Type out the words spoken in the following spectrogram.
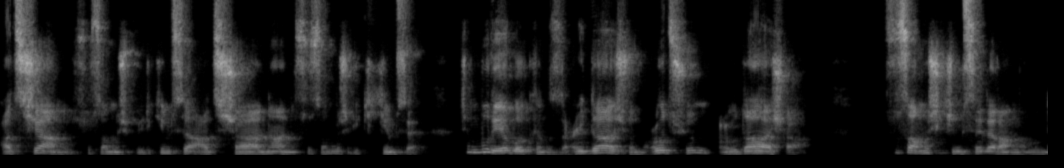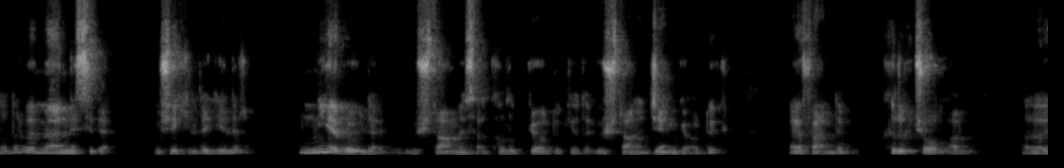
Atşan susamış bir kimse, atşanan susamış iki kimse. Şimdi buraya bakınız. İdaşun, udşun, udaşa. Susamış kimseler anlamındadır ve müennesi de bu şekilde gelir. Niye böyle üç tane mesela kalıp gördük ya da üç tane cem gördük? Efendim kırık çoğullar e,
